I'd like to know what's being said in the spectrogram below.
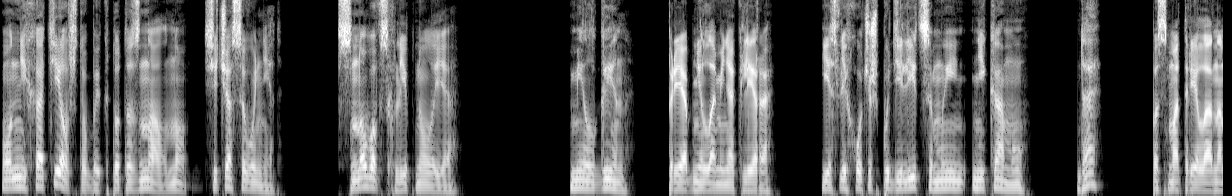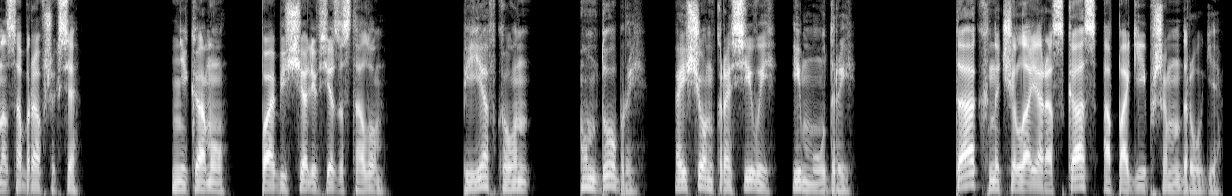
Он не хотел, чтобы кто-то знал, но сейчас его нет. Снова всхлипнула я. «Милгын», — приобняла меня Клера, — «если хочешь поделиться, мы никому». «Да?» — посмотрела она на собравшихся. «Никому», — пообещали все за столом. «Пиявка, он... он добрый, а еще он красивый и мудрый». Так начала я рассказ о погибшем друге.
